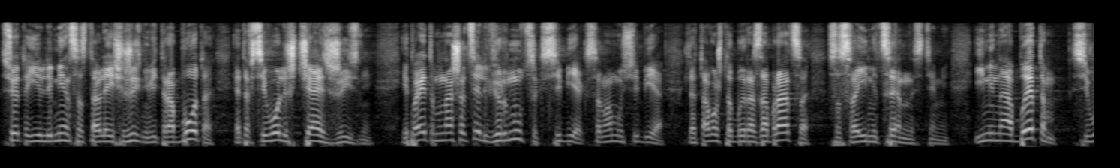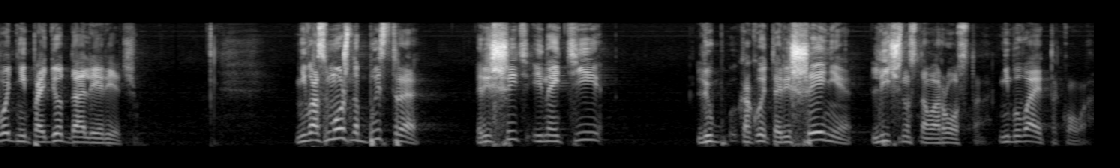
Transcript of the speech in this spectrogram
Все это элемент составляющей жизни. Ведь работа – это всего лишь часть жизни. И поэтому наша цель – вернуться к себе, к самому себе, для того, чтобы разобраться со своими ценностями. Именно об этом сегодня и пойдет далее речь невозможно быстро решить и найти какое-то решение личностного роста. Не бывает такого.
